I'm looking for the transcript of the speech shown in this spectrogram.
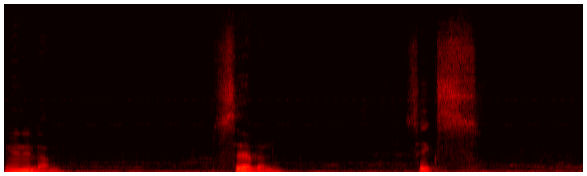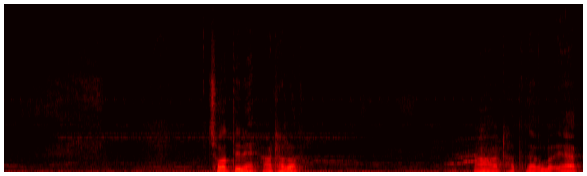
নিয়ে নিলাম সেভেন সিক্স ছ তিনে আঠারো, আট, হাতে থাকল এক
